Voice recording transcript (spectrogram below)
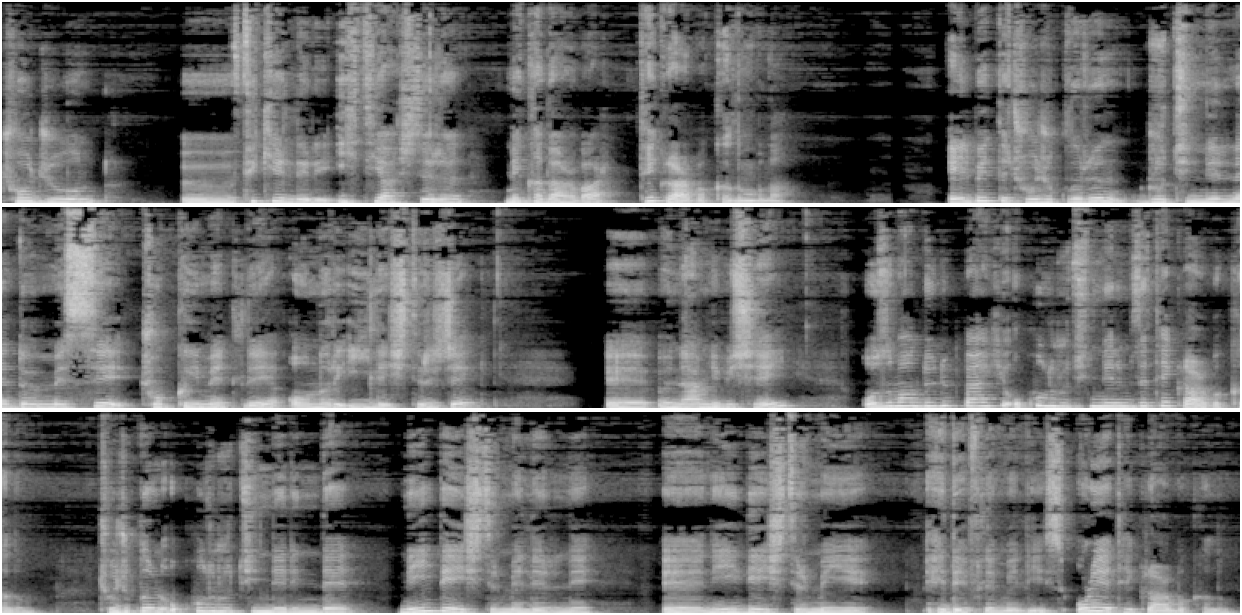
çocuğun e, fikirleri, ihtiyaçları ne kadar var? Tekrar bakalım buna. Elbette çocukların rutinlerine dönmesi çok kıymetli. Onları iyileştirecek e, önemli bir şey. O zaman dönüp belki okul rutinlerimize tekrar bakalım. Çocukların okul rutinlerinde neyi değiştirmelerini, e, neyi değiştirmeyi hedeflemeliyiz. Oraya tekrar bakalım.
